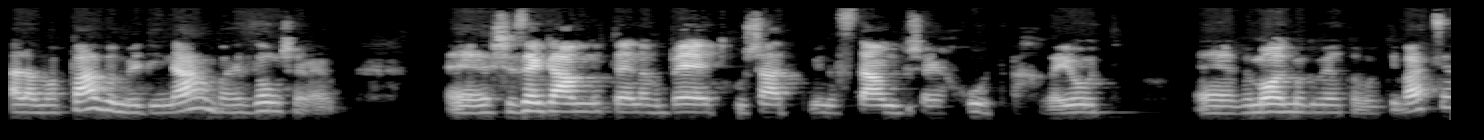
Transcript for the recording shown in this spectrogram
על המפה במדינה, באזור שלהם. אה, שזה גם נותן הרבה תחושת, מן הסתם, שייכות, אחריות, אה, ומאוד מגביר את המוטיבציה,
